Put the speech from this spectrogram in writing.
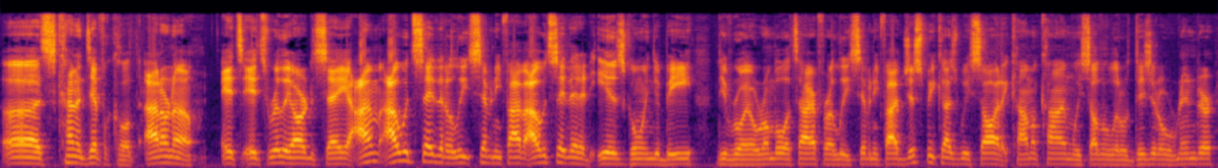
uh, it's kind of difficult. I don't know. It's it's really hard to say. I'm I would say that Elite 75. I would say that it is going to be the Royal Rumble attire for Elite 75, just because we saw it at Comic Con. We saw the little digital render,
